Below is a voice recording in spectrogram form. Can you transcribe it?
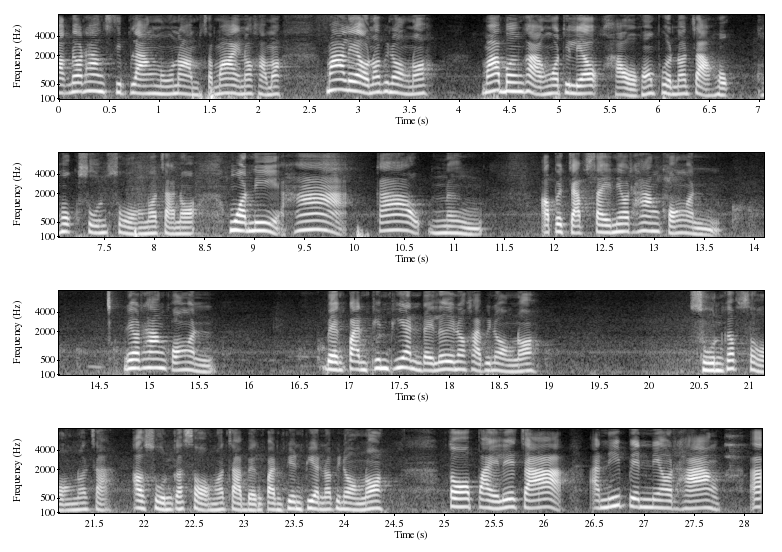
มักแนวทางสิบล่างหนูน้ำสมายเนาะค่ะมามาแล้วเนาะพี่น้องเนาะมาเบิ่งค่ะงวดที่แล้วเข่าของเพิ่นเนาะจ้ะหกหกศูนย์สองเนาะจ้ะเนาะงวดนี้ห้าเก้าหนึ่งเอาไปจับใส่แนวทางของอันแนวทางของอันแบ่งปันเพี้ยนๆได้เลยเนาะค่ะพี่น้องเนาะศูนย์กับสองเนาะจ้ะเอาศูนย์กับสองเนาะจ้ะแบ่งปันเพี้ยนๆเนาะพี่น้องเนาะ ต่อไปเลยจ้า อันนี้เป็นแนวทางอ่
